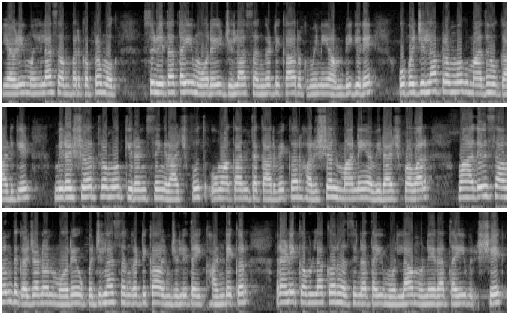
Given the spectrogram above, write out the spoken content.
यावेळी महिला संपर्क प्रमुख सुनीताताई मोरे जिल्हा संघटिका रुक्मिणी आंबिगिरे उपजिल्हा प्रमुख माधव गाडगीळ मिरज शहर प्रमुख किरण सिंग राजपूत उमाकांत कारवेकर हर्षल माने अविराज पवार महादेव सावंत गजानन मोरे उपजिल्हा संघटिका अंजलीताई खांडेकर राणी कमलाकर हसीनाताई मुल्ला मुनेराताई शेख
